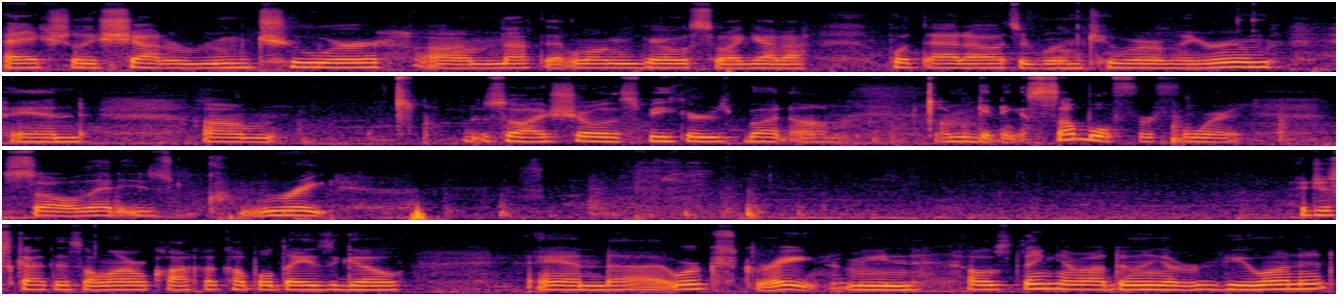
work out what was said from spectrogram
I actually shot a room tour um, not that long ago, so I gotta put that out. It's a room tour of my room, and um, so I show the speakers, but um, I'm getting a subwoofer for it, so that is great. I just got this alarm clock a couple days ago, and uh, it works great. I mean, I was thinking about doing a review on it,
